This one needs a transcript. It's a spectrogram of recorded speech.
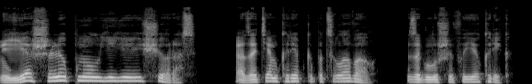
Я шлепнул ее еще раз, а затем крепко поцеловал, заглушив ее крик.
